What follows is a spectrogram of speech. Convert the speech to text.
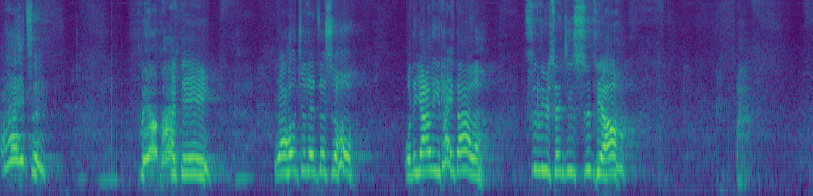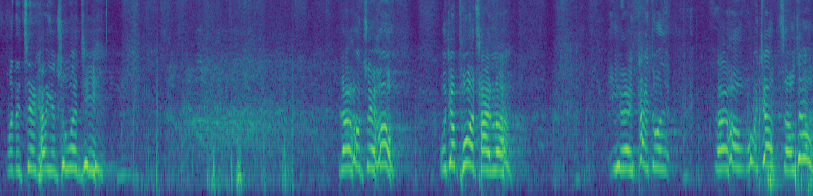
孩子，不要叛逆。然后就在这时候，我的压力太大了，自律神经失调，我的健康也出问题。然后最后我就破产了，因为太多。然后我就走着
